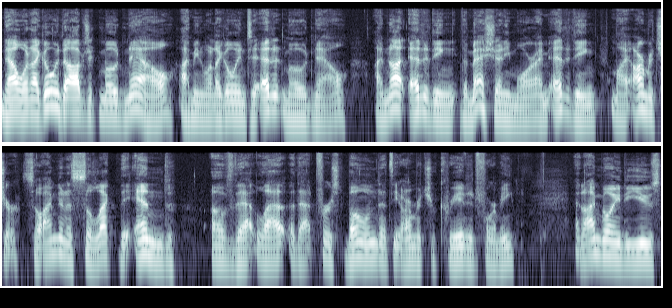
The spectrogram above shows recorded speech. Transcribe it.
Now, when I go into object mode now, I mean, when I go into edit mode now, I'm not editing the mesh anymore. I'm editing my armature. So I'm going to select the end of that, la- that first bone that the armature created for me. And I'm going to use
